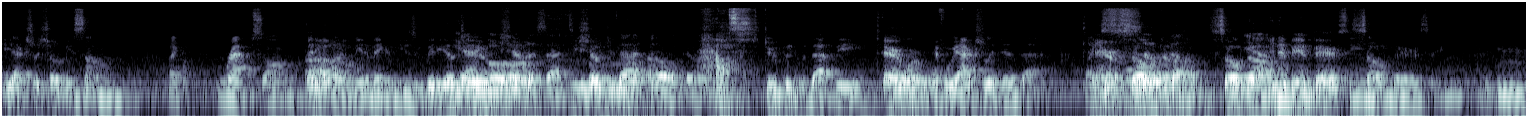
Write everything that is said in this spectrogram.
he actually showed me some like rap song that he Oh. wanted me to make a music video to. Yeah, he to. showed us that too. He showed you that? Oh How stupid would that be Terrible. Horrible. if we actually did that? Like Terrible. so, So dumb. dumb. So Yeah. dumb. Wouldn't it be embarrassing? So embarrassing. Mm.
